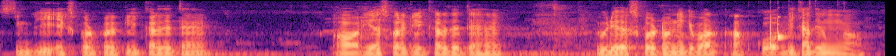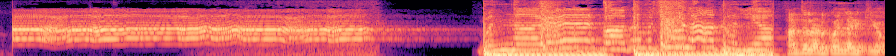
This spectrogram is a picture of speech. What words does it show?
सिंपली एक्सपोर्ट पर क्लिक कर देते हैं, और यस पर क्लिक कर देते हैं। वीडियो एक्सपोर्ट होने के बाद आपको दिखा दूँगा। हाँ तो लड़कों लड़कियों,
